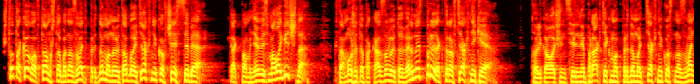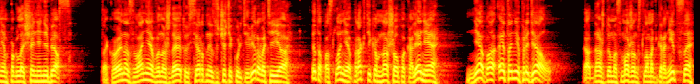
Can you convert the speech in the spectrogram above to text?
Что такого в том, чтобы назвать придуманную тобой технику в честь себя? Как по мне, весьма логично. К тому же это показывает уверенность проректора в технике. Только очень сильный практик мог придумать технику с названием «Поглощение небес». Такое название вынуждает усердно изучать и культивировать её. Это послание практикам нашего поколения. Небо — это не предел. Однажды мы сможем сломать границы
